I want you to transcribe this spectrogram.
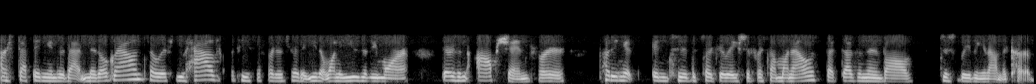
are stepping into that middle ground. So if you have a piece of furniture that you don't want to use anymore, there's an option for putting it into the circulation for someone else that doesn't involve just leaving it on the curb.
